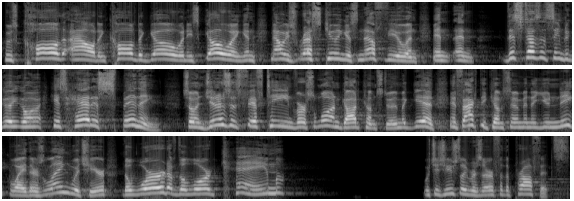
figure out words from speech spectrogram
who's called out and called to go, and he's going, and now he's rescuing his nephew, and, and, and this doesn't seem to go, his head is spinning. So in Genesis 15, verse 1, God comes to him again. In fact, he comes to him in a unique way. There's language here. The word of the Lord came, which is usually reserved for the prophets.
